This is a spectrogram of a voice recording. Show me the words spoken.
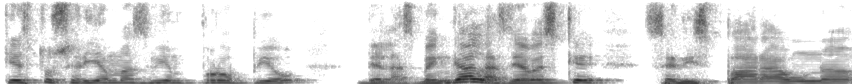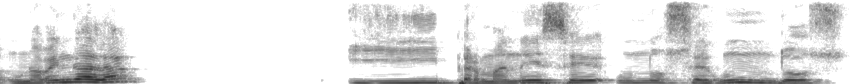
que esto sería más bien propio de las bengalas. Ya ves que se dispara una, una bengala y permanece unos segundos,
